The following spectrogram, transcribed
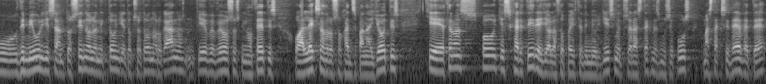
που δημιούργησαν το σύνολο νυχτών και τοξωτών οργάνων και βεβαίως ο σκηνοθέτης ο Αλέξανδρος ο Χατζηπαναγιώτης και θέλω να σας πω και συγχαρητήρια για όλο αυτό που έχετε δημιουργήσει με τους εραστέχνες μουσικούς. Μας ταξιδεύετε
